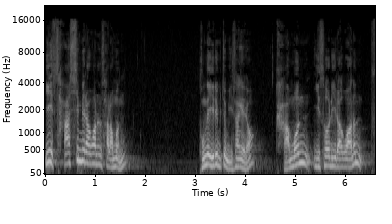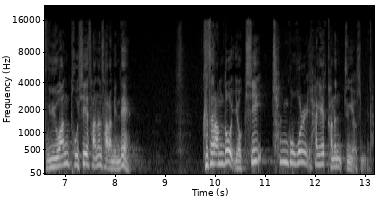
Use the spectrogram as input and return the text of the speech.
이 사심이라고 하는 사람은 동네 이름이 좀 이상해요. 감원 이설이라고 하는 부유한 도시에 사는 사람인데 그 사람도 역시 천국을 향해 가는 중이었습니다.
